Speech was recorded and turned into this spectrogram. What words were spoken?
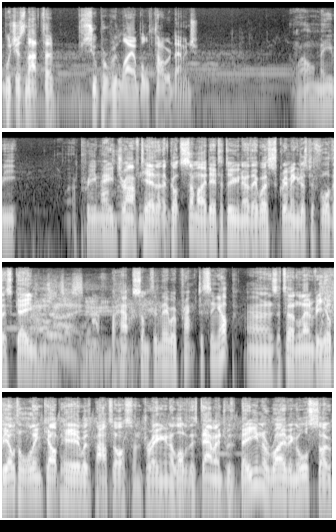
which is not a super reliable tower damage. Well, maybe a pre-made draft here that they've got some idea to do. You know, they were scrimming just before this game. Perhaps something they were practicing up. As Eternal Envy, he'll be able to link up here with Patos and drain a lot of this damage. With Bane arriving also,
